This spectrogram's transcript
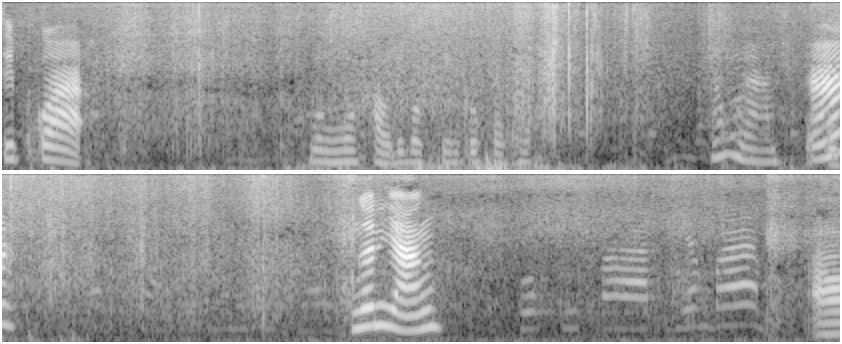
สิบกว่า วงงูเขาได้บอกเพียงก็หกหกงามงามๆอะเงินหยังอ๋อ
